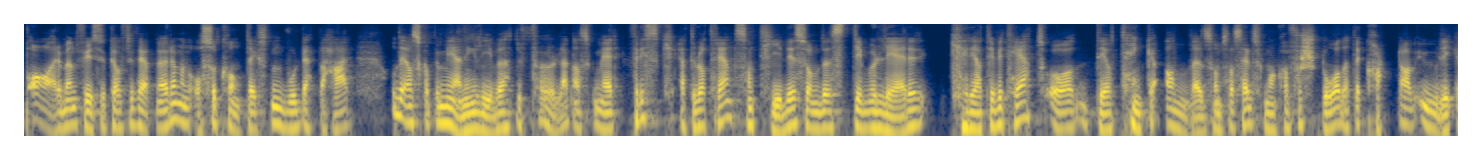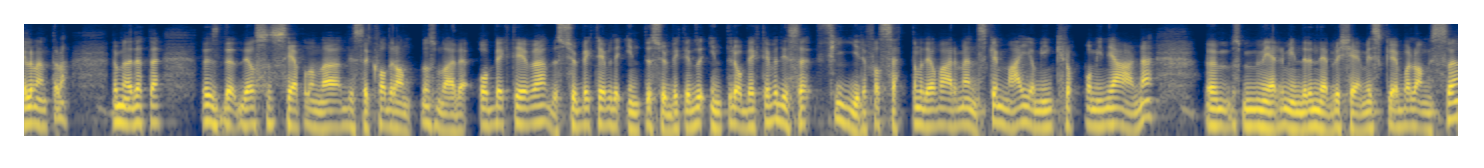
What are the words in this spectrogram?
bare med den fysiske aktiviteten å gjøre, men også konteksten hvor dette her og det å skape mening i livet. Du føler deg ganske mer frisk etter du har trent, samtidig som det stimulerer kreativitet og det å tenke annerledes om seg selv, så man kan forstå dette kartet av ulike elementer. Da. Jeg mener dette, det, det, å se på denne, disse kvadrantene som er det objektive, det subjektive, det intersubjektive, det interobjektive, disse fire fasettene med det å være menneske, meg og min kropp og min hjerne, mer eller mindre nevrokjemisk balanse,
